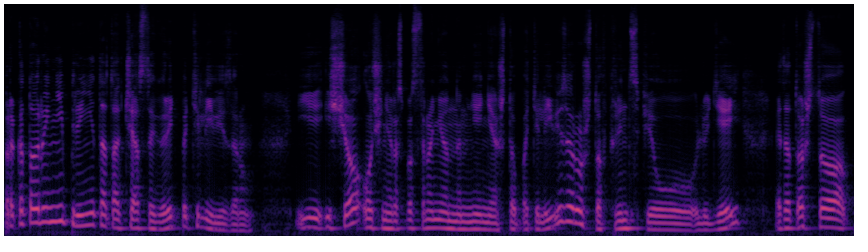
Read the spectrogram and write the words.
про которые не принято так часто говорить по телевизору. И еще очень распространенное мнение, что по телевизору, что в принципе у людей, это то, что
